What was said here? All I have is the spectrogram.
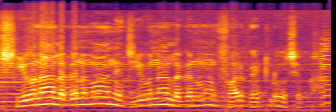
શિવના લગ્નમાં અને જીવના લગ્નમાં ફરક એટલો છે બા.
